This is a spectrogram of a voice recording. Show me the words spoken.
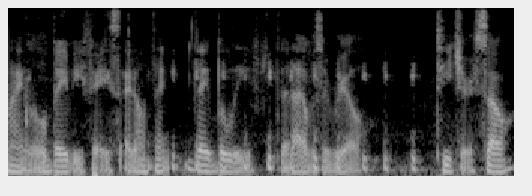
my little baby face, I don't think they believed that I was a real teacher. So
